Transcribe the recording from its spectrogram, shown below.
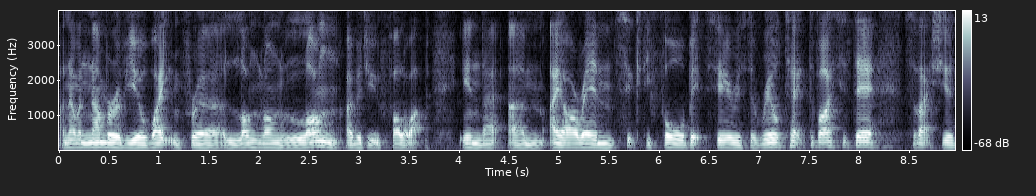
I know a number of you are waiting for a long, long, long overdue follow up in that um, ARM 64 bit series, the Realtek devices there. So that's your,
